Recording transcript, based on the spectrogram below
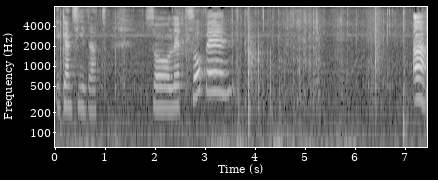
You can see that. So let's open. Ah.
